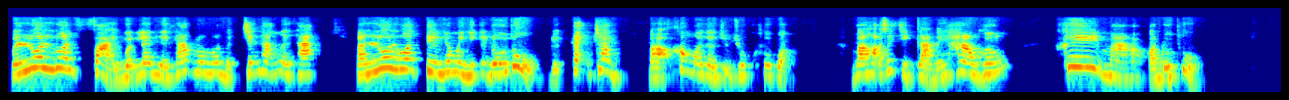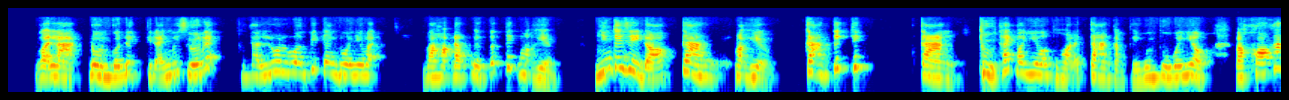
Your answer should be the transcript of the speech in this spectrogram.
và luôn luôn phải vượt lên người khác, luôn luôn phải chiến thắng người khác và luôn luôn tìm cho mình những cái đối thủ để cạnh tranh và họ không bao giờ chịu chua thua cuộc. Và họ sẽ chỉ cảm thấy hào hứng khi mà họ có đối thủ. Gọi là đồn có địch thì đánh mới sướng đấy. Chúng ta luôn luôn thích canh đua như vậy và họ đặc biệt rất thích mạo hiểm những cái gì đó càng mạo hiểm, càng kích thích, càng thử thách bao nhiêu thì họ lại càng cảm thấy hứng thú bấy nhiêu. Và khó khăn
